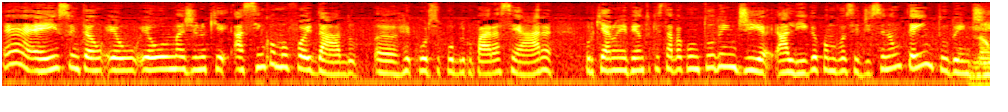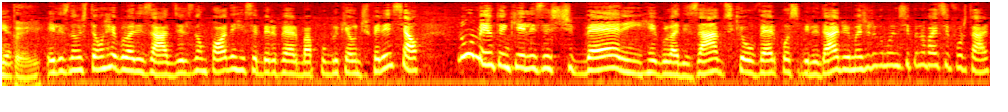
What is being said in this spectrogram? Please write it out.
É, é isso então. Eu, eu imagino que, assim como foi dado ah, recurso público para a Seara, porque era um evento que estava com tudo em dia. A Liga, como você disse, não tem tudo em Não dia. tem. Eles não estão regularizados, eles não podem receber verba pública, é um diferencial. No momento em que eles estiverem regularizados, que houver possibilidade, eu imagino que o município não vai se furtar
